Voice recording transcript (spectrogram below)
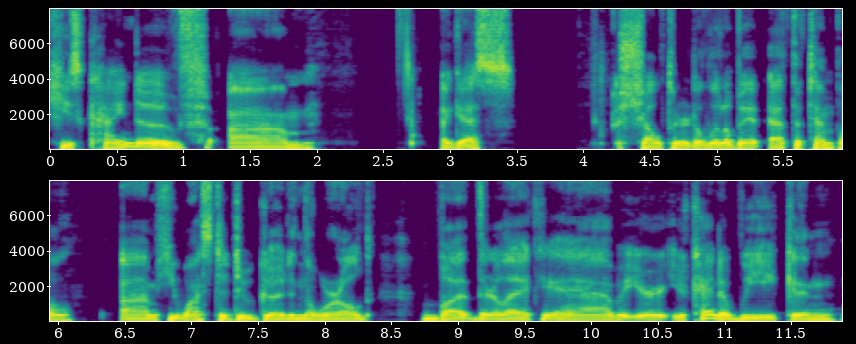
he's kind of um I guess sheltered a little bit at the temple. Um he wants to do good in the world, but they're like, "Yeah, but you're you're kind of weak and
